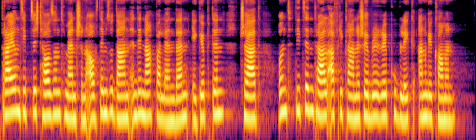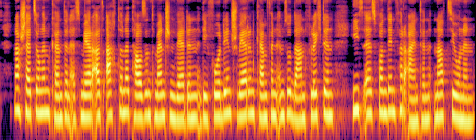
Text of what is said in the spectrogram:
73.000 Menschen aus dem Sudan in den Nachbarländern Ägypten, Tschad und die Zentralafrikanische Republik angekommen. Nach Schätzungen könnten es mehr als 800.000 Menschen werden, die vor den schweren Kämpfen im Sudan flüchten, hieß es von den Vereinten Nationen.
